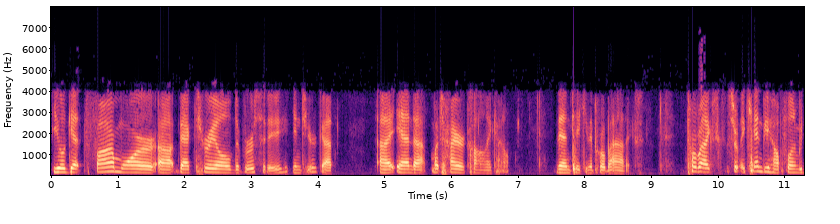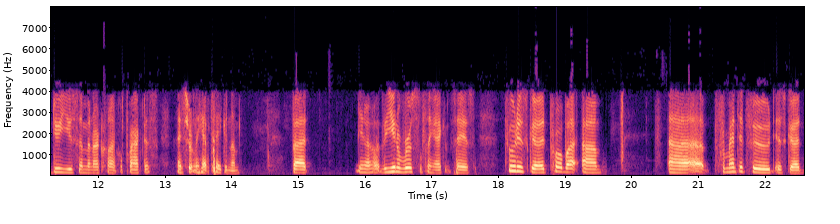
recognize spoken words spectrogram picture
you'll get far more uh, bacterial diversity into your gut uh, and a much higher colony count than taking the probiotics probiotics certainly can be helpful, and we do use them in our clinical practice. I certainly have taken them. But, you know, the universal thing I can say is food is good, probi- um, uh, fermented food is good,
